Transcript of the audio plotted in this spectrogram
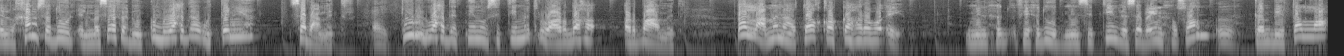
الخمسة دول المسافة بين كل واحدة والتانية سبعة متر. أي. طول الواحدة 62 متر وعرضها 4 متر. طلع منها طاقة كهربائية. من حد... في حدود من 60 ل 70 حصان. م. كان بيطلع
